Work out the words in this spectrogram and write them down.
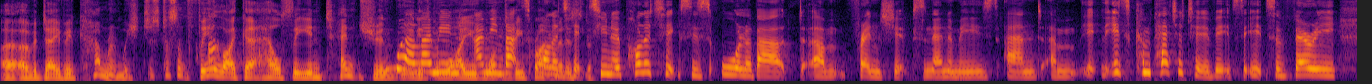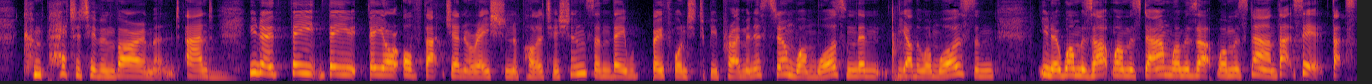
uh, over David Cameron, which just doesn't feel uh, like a healthy intention. Well, really, I mean, I mean that's politics. Minister. You know, politics is all about um, friendships and enemies, and um, it, it's competitive. It's it's a very competitive environment, and mm. you know they they they are of that generation of politicians, and they both wanted to be prime minister, and one was, and then the other one was, and you know, one was up, one was down, one was up, one was down. That's it. That's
